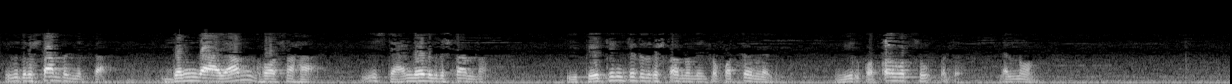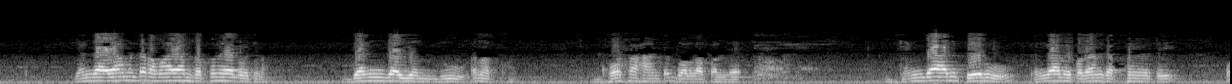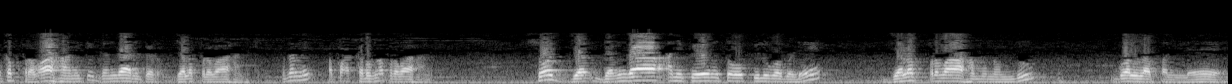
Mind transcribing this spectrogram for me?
ఇది దృష్టాంతం చెప్తా. గంగాయాం ఘోష. ఇది స్టాండర్డ్ దృష్టాంతం. ఇది పేటెంటెడ్ దృష్టాంతం దీంట్లో కొత్త ఏం లేదు. మీరు కొత్త అవ్వచ్చు బట్ వెల్ నోన్. గంగాయాం అంటే రమాయాం సప్తమేక వచనం. గంగయందు అని అర్థం. ఘోష అంటే గొల్లపల్లె. గంగా అని పేరు గంగా అనే పదానికి అర్థం ఏమిటి? ఒక ప్రవాహానికి గంగా అని పేరు జల ప్రవాహానికి. కదండి అక్కడ ఉన్న ప్రవాహానికి. సో గంగా అని పేరుతో పిలువబడే జల ప్రవాహమునందు గొల్లపల్లె.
